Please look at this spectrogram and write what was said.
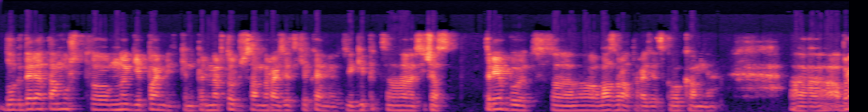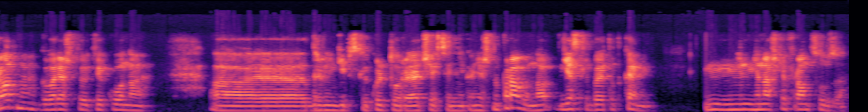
благодаря тому, что многие памятники, например, тот же самый розетский камень, Египет э, сейчас требует возврата розетского камня обратно, говоря, что это икона древнеегипетской культуры, и отчасти они, конечно, правы, но если бы этот камень не нашли француза,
